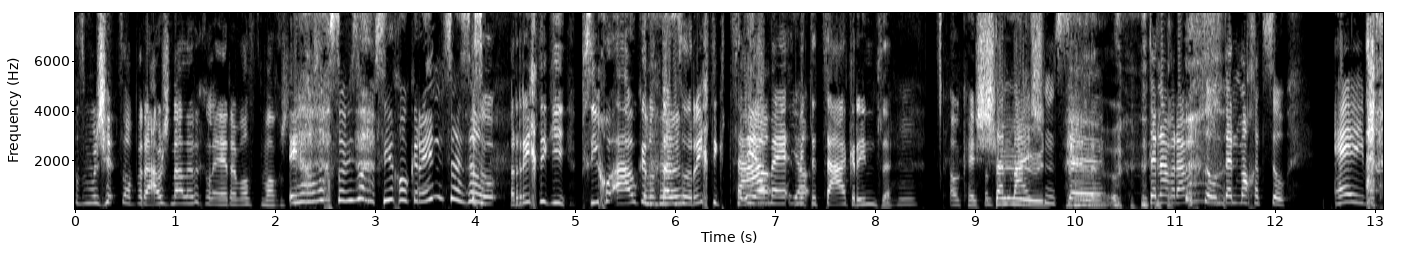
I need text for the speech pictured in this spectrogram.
das musst du jetzt aber auch schnell erklären, was du machst. Ja, einfach so wie so ein Psycho-Grinsen. So. So richtige Psycho-Augen und dann so richtig Zähne Ja, ja. mit den Zähnen grinsen. Okay, schön. Und dann meistens. Äh, und dann aber einfach so. Und dann machen sie so, hey, was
